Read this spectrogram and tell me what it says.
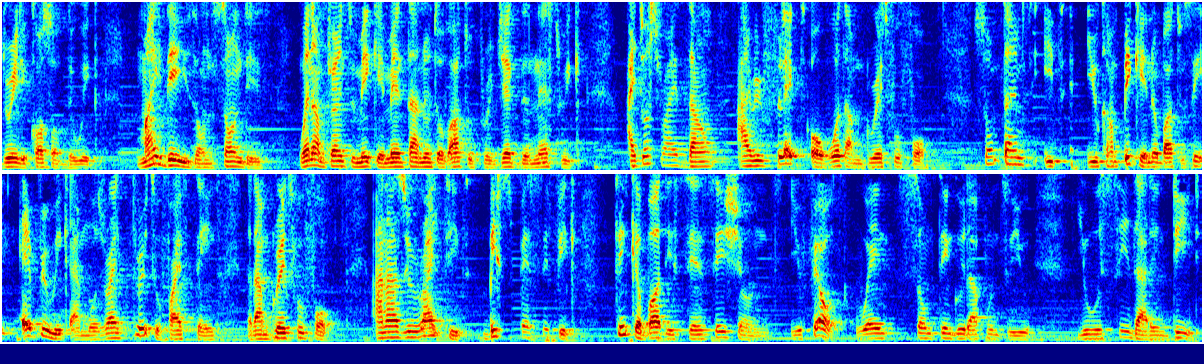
during the course of the week. My day is on Sundays when I'm trying to make a mental note of how to project the next week, I just write down, I reflect on what I'm grateful for. Sometimes it you can pick a number to say every week I must write three to five things that I'm grateful for. And as you write it, be specific. Think about the sensations you felt when something good happened to you. You will see that indeed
